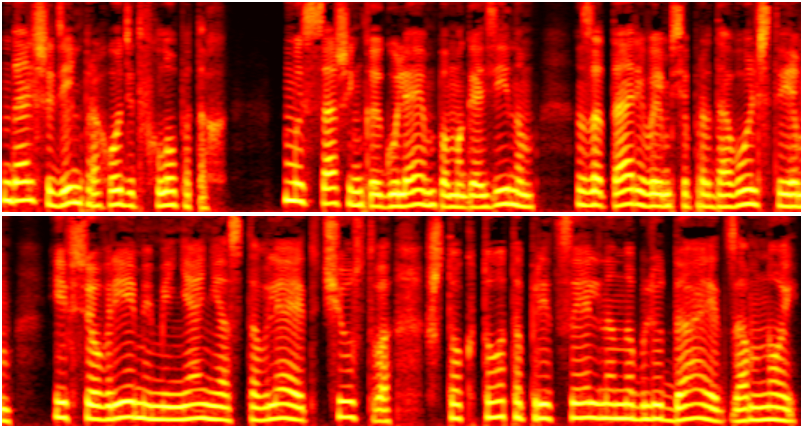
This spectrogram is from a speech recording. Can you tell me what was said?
Дальше день проходит в хлопотах. Мы с Сашенькой гуляем по магазинам, затариваемся продовольствием, и все время меня не оставляет чувство, что кто-то прицельно наблюдает за мной.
